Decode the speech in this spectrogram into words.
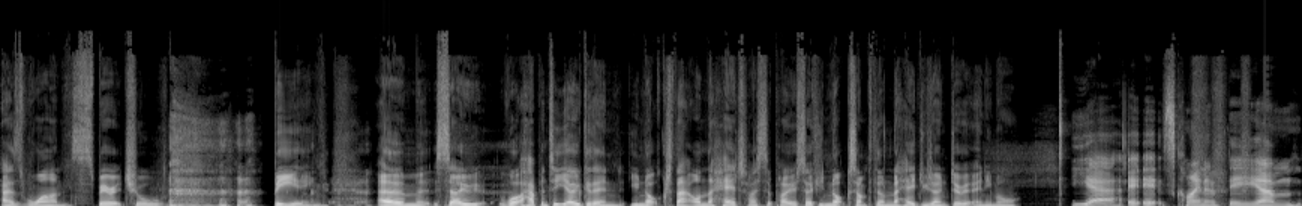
as one spiritual being. Um, so what happened to yoga then? You knocked that on the head, I suppose. So if you knock something on the head, you don't do it anymore. Yeah, it, it's kind of the um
